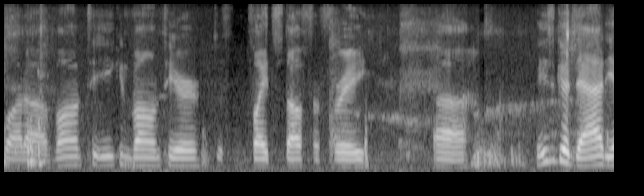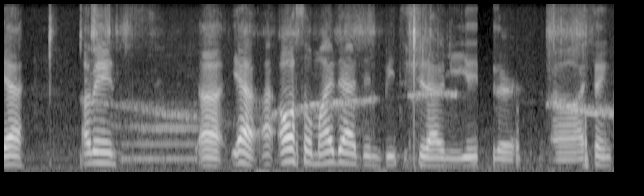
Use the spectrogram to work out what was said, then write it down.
but uh, volunteer he can volunteer to fight stuff for free. Uh, he's a good dad. Yeah, I mean, uh, yeah. I, also, my dad didn't beat the shit out of me either. Uh, I think,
